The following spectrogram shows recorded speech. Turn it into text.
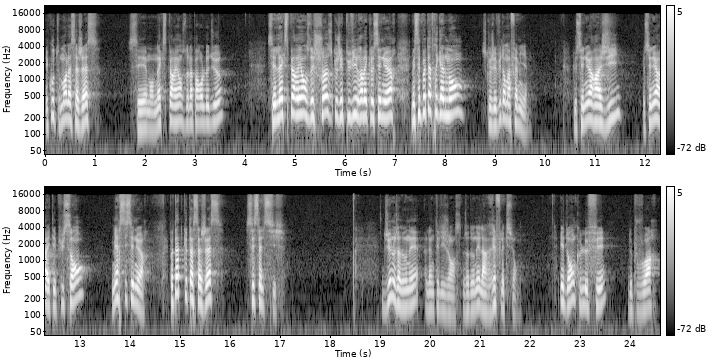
écoute, moi la sagesse, c'est mon expérience de la parole de Dieu, c'est l'expérience des choses que j'ai pu vivre avec le Seigneur, mais c'est peut-être également ce que j'ai vu dans ma famille. Le Seigneur a agi, le Seigneur a été puissant, merci Seigneur. Peut-être que ta sagesse, c'est celle-ci. Dieu nous a donné l'intelligence, nous a donné la réflexion, et donc le fait de pouvoir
